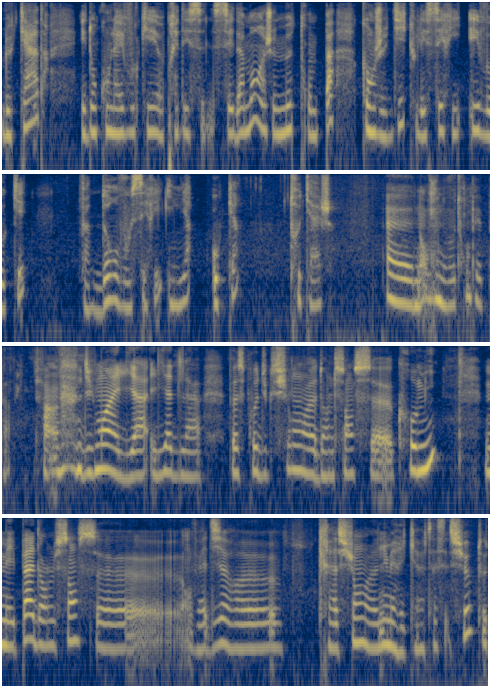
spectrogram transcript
le cadre? Et donc on l'a évoqué euh, précédemment, hein, je ne me trompe pas quand je dis que les séries évoquées, enfin dans vos séries, il n'y a aucun trucage. Euh, non, vous ne vous trompez pas. Enfin, du moins, il y a, il y a de la post-production euh, dans le sens euh, chromie, mais pas dans le sens, euh, on va dire, création numérique. Ça, c'est sûr, tout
